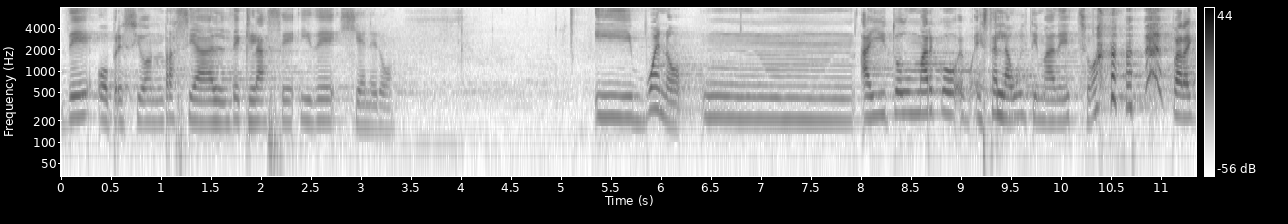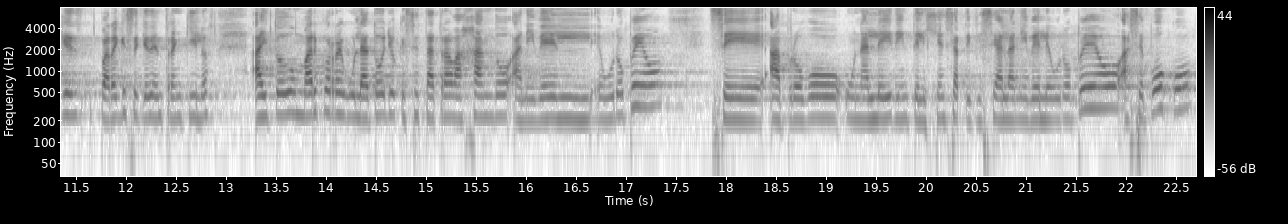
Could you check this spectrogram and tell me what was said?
de opresión racial, de clase y de género. Y bueno, mm, hay todo un marco, esta es la última de hecho, para, que, para que se queden tranquilos, hay todo un marco regulatorio que se está trabajando a nivel europeo, se aprobó una ley de inteligencia artificial a nivel europeo hace poco,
